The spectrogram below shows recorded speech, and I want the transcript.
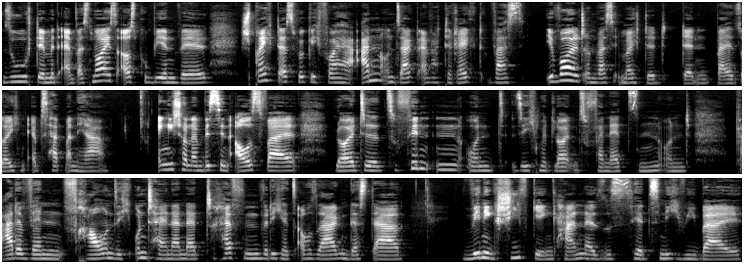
sucht, der mit einem was Neues ausprobieren will, sprecht das wirklich vorher an und sagt einfach direkt, was ihr wollt und was ihr möchtet. Denn bei solchen Apps hat man ja eigentlich schon ein bisschen Auswahl, Leute zu finden und sich mit Leuten zu vernetzen. Und gerade wenn Frauen sich untereinander treffen, würde ich jetzt auch sagen, dass da wenig schief gehen kann. Also es ist jetzt nicht wie bei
